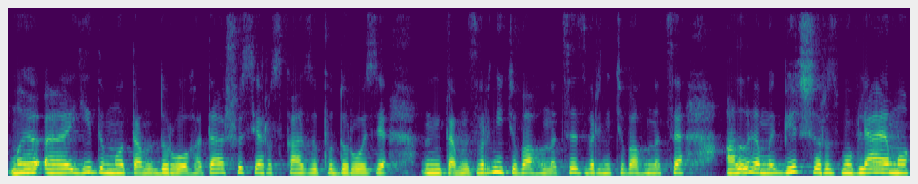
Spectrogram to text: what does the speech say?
Ми е, їдемо там дорога, да, щось я розказую по дорозі. Там зверніть увагу на це, зверніть увагу на це. Але ми більше розмовляємо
